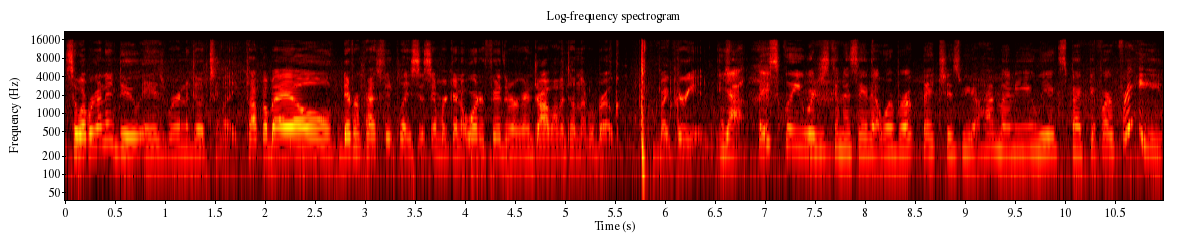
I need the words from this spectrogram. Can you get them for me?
So what we're gonna do is we're gonna go to like Taco Bell, different fast food places, and we're gonna order food and we're gonna drop off and tell them that we're broke. Like period. Yeah, basically we're just gonna say that we're broke bitches, we don't have money, and we expect it for free.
